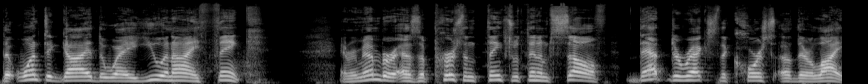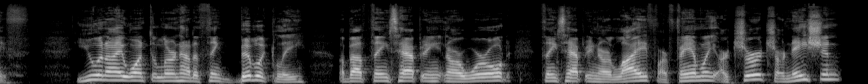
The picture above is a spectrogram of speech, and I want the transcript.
that want to guide the way you and I think. And remember, as a person thinks within himself, that directs the course of their life. You and I want to learn how to think biblically about things happening in our world, things happening in our life, our family, our church, our nation,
